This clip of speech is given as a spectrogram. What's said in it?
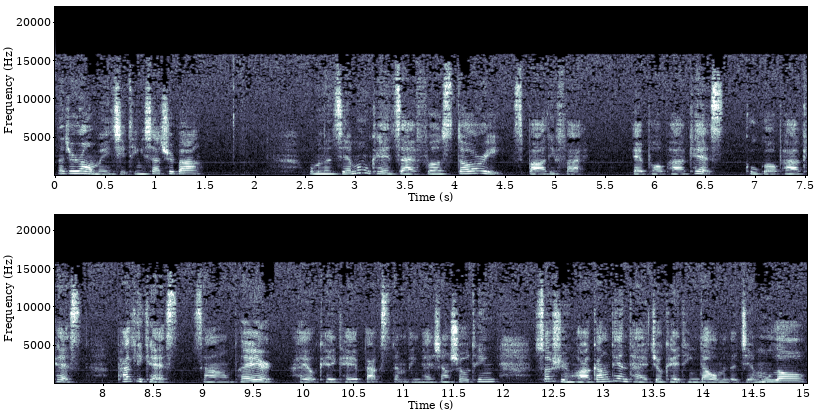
那就让我们一起听下去吧。我们的节目可以在 First Story、Spotify、Apple Podcast、Google Podcast、Pocket Cast、Sound Player，还有 KKBox 等平台上收听。搜寻华冈电台就可以听到我们的节目喽。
